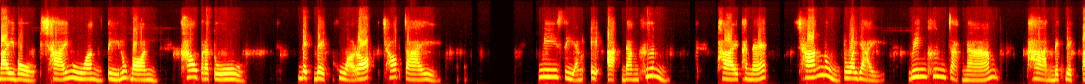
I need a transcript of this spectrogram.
ใบโบกใช้งวง ตีลูกบอล เข้าประตู เด็กๆหัวเราะชอบใจ มีเสียงเอะอะดังขึ้น พายทะแนะ ช้างหนุ่มตัวใหญ่ วิ่งขึ้นจากน้ำผ่านเด็กๆไป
